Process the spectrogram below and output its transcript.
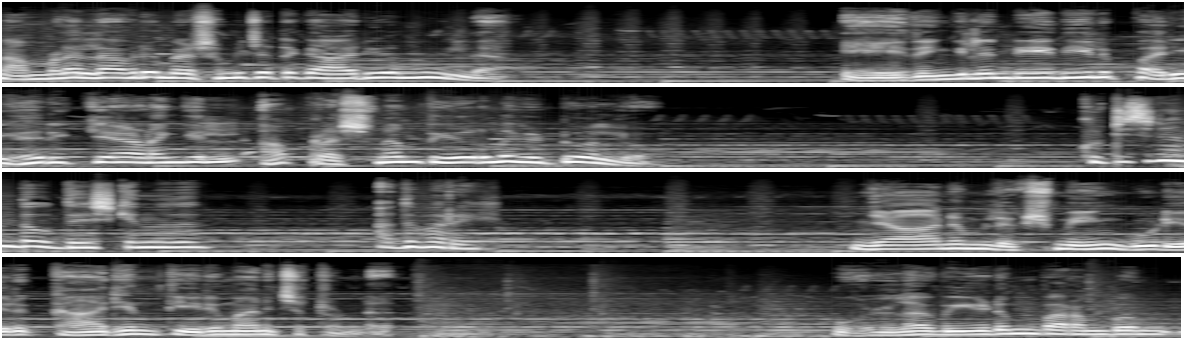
നമ്മളെല്ലാവരും വിഷമിച്ചിട്ട് കാര്യമൊന്നുമില്ല. ഏതെങ്കിലും രീതിയിൽ പരിഹരിക്കുകയാണെങ്കിൽ ആ പ്രശ്നം തീർന്നു കിട്ടുമല്ലോ. കുട്ടിച്ചൻ എന്താ ഉദ്ദേശിക്കുന്നത്? അത് പറയേ. ഞാനും ലക്ഷ്മിയും കൂടി ഒരു കാര്യം തീരുമാനിച്ചിട്ടുണ്ട്. ഉള്ള വീടും പറമ്പും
